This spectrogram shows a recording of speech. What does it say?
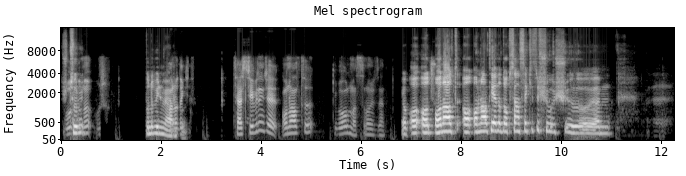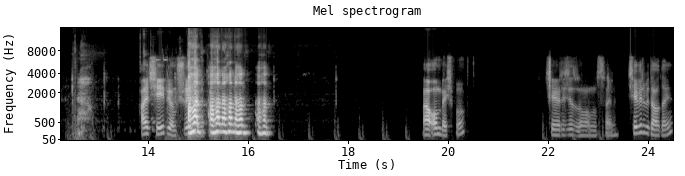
Şu Bu, tur- bunu bunu bilmiyorum. panodaki ters çevirince 16 gibi olmasın o yüzden. Yok o, o 16 o- 16 ya da 98'i şu şu em, Hayır şeyi diyorum şuraya. ahan ahan ahan ahan ahan. Ha 15 bu. Çevireceğiz onu sayını. Çevir bir daha odayı.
